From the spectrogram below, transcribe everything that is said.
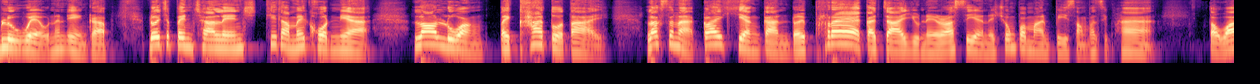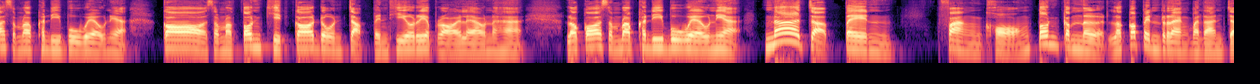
Blue Whale นั่นเองครับ โดยจะเป็น Challenge ที่ทำให้คนเนี่ยล่อลวงไปฆ่าตัวตาย ลักษณะใกล้เคียงกัน โดยแพร่กระจายอยู่ในรัสเซียในช่วงประมาณปี 2015 แต่ว่าสำหรับคดี Blue Whale เนี่ยก็สำหรับต้นคิดก็โดนจับเป็นที่เรียบร้อยแล้วนะฮะ แล้วก็สำหรับคดี Blue Whale เนี่ยน่าจะเป็น ฝั่งของต้นกำเนิดแล้วก็เป็นแรงบันดาลใจ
